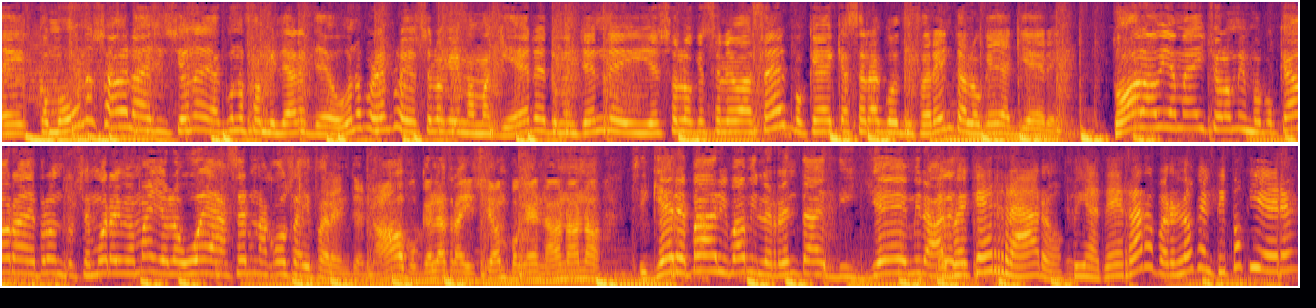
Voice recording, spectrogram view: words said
Eh, como uno sabe las decisiones de algunos familiares de uno, por ejemplo, yo sé lo que mi mamá quiere, ¿tú me entiendes? Y eso es lo que se le va a hacer, porque hay que hacer algo diferente a lo que ella quiere. Toda la vida me ha dicho lo mismo, porque ahora de pronto se muere mi mamá y yo le voy a hacer una cosa diferente. No, porque es la tradición, porque no, no, no. Si quiere party, papi, le renta el DJ, mira. Es que es raro, fíjate, es raro, pero es lo que el tipo quiere.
